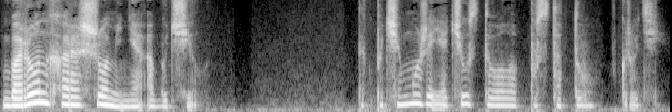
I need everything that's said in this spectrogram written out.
Барон хорошо меня обучил. Так почему же я чувствовала пустоту в груди?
